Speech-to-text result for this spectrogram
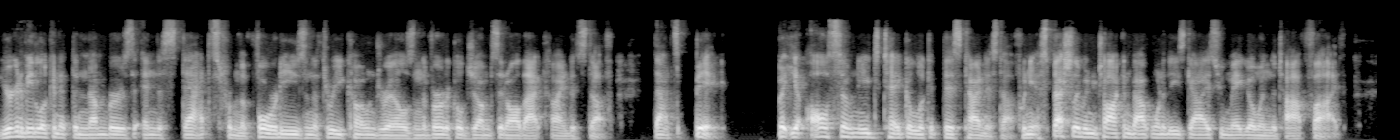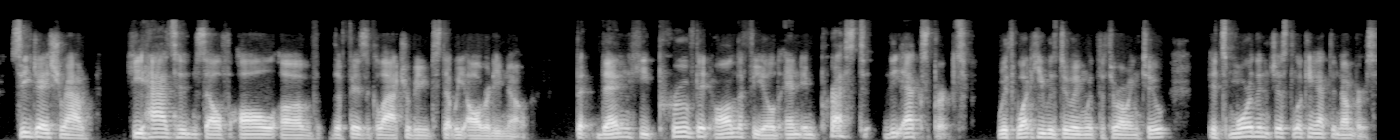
you're going to be looking at the numbers and the stats from the 40s and the three cone drills and the vertical jumps and all that kind of stuff. That's big but you also need to take a look at this kind of stuff. When you especially when you're talking about one of these guys who may go in the top five. Cj stroud he has himself all of the physical attributes that we already know. But then he proved it on the field and impressed the experts with what he was doing with the throwing too. It's more than just looking at the numbers.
